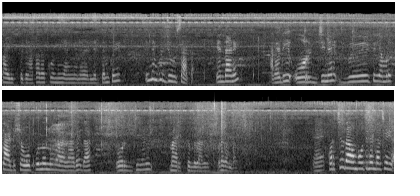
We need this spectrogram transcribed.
പഴുത്തുക്കണം അപ്പോൾ അതൊക്കെ ഒന്ന് ഞാൻ ഇങ്ങനെ വെല്ലെടുത്ത് നമുക്കൊരു ഇനി നമുക്കൊരു ജ്യൂസ് ആക്കാം എന്താണ്? അതായത് ഈ ഒറിജിനൽ വീട്ടിൽ നമ്മൾ കട ഷോപ്പിൽ നിന്നൊന്നും വാങ്ങാതെ ഇതാ ഒറിജിനൽ മരത്തുമ്പോഴാണ് ഇവിടെ കണ്ടോ? കുറച്ച് ഇതാകുമ്പോത്തിന് എന്താ ചെയ്യുക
